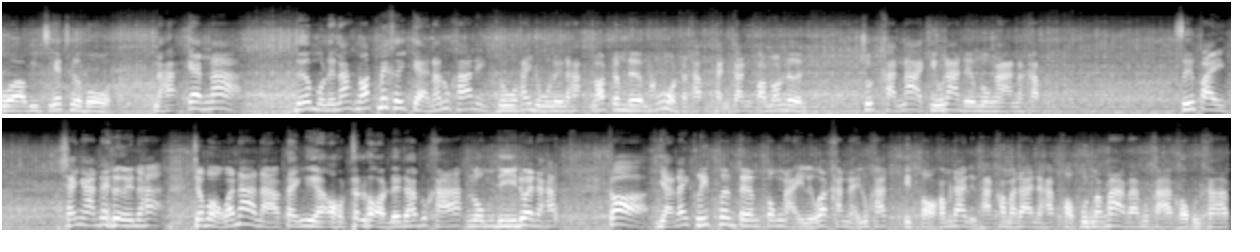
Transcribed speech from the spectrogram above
ตัว VGS Turbo นะฮะ แก้มหน้าเดิมหมดเลยนะน็อตไม่เคยแกะนะลูกค้านี่ดูให้ดูเลยนะฮะน็อตเดิมๆทั้งหมดนะครับแผ่นกันความร้อนเดิน ชุดคันหน้าคิ้วหน้าเดิมโรงงานนะครับ ซื้อไปใช้งานได้เลยนะฮะจะบอกว่าหน้าหนาวแต่เหงื่อออกตลอดเลยนะครับ ลูกค้าลมดีด้วยนะครับ ก็อยากได้คลิปเพิ่มเติมตรงไหนหรือว่าคันไหนลูกค้าติดต่อเข้ามาได้หรือทักเข้ามาได้นะครับ ขอบคุณมากๆนะครับลูกค้าขอบคุณครับ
